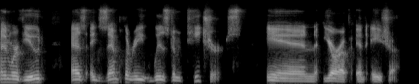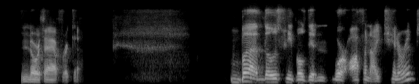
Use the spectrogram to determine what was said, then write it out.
and were viewed as exemplary wisdom teachers in Europe and Asia, North Africa. But those people didn't were often itinerant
